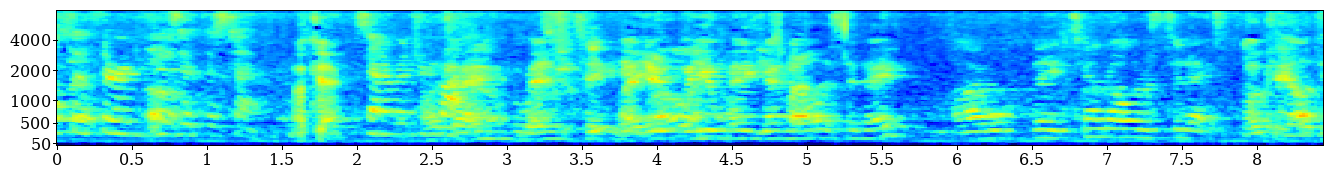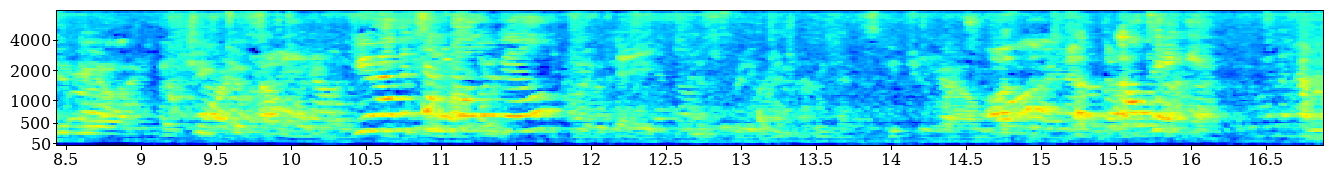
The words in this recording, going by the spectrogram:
also third visit this time. Okay. Senator Richard Okay, Marr. Rich, will you, will you pay ten dollars today? I will pay ten dollars today. Okay, I'll give you a, a sheet too. Do you have a ten dollar bill? I'll get you around. I'll take it. Pen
